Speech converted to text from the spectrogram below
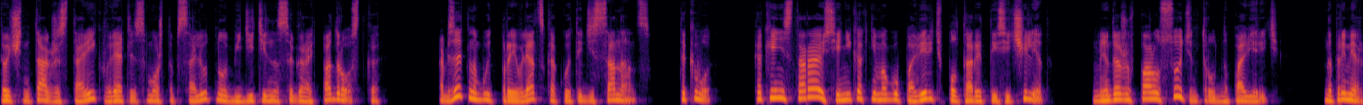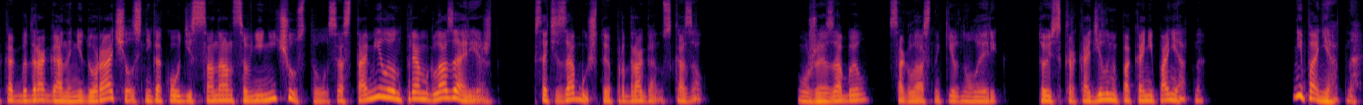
Точно так же старик вряд ли сможет абсолютно убедительно сыграть подростка. Обязательно будет проявляться какой-то диссонанс. Так вот, как я ни стараюсь, я никак не могу поверить в полторы тысячи лет. Мне даже в пару сотен трудно поверить. Например, как бы Драгана не дурачилась, никакого диссонанса в ней не чувствовалось, а с он прямо глаза режет. Кстати, забудь, что я про Драгану сказал. «Уже забыл», — согласно кивнул Эрик. «То есть с крокодилами пока непонятно». «Непонятно»,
